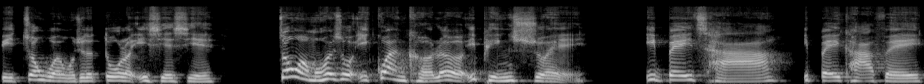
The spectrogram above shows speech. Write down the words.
比中文我觉得多了一些些。中文我们会说一罐可乐、一瓶水、一杯茶、一杯咖啡。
